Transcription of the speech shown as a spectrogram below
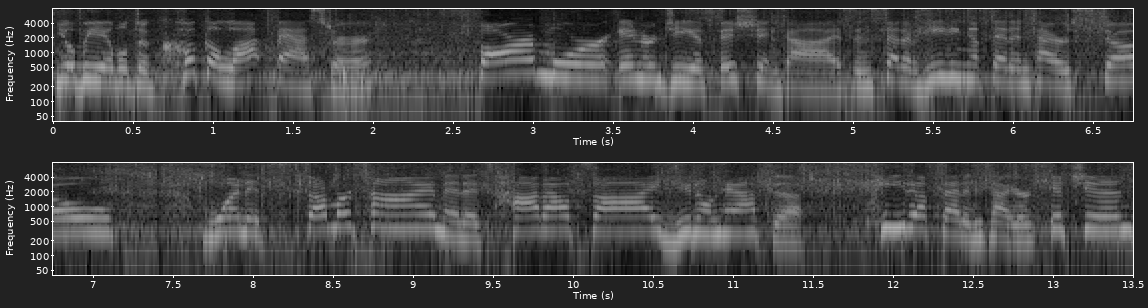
You'll be able to cook a lot faster. Far more energy efficient, guys. Instead of heating up that entire stove, when it's summertime and it's hot outside, you don't have to heat up that entire kitchen.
